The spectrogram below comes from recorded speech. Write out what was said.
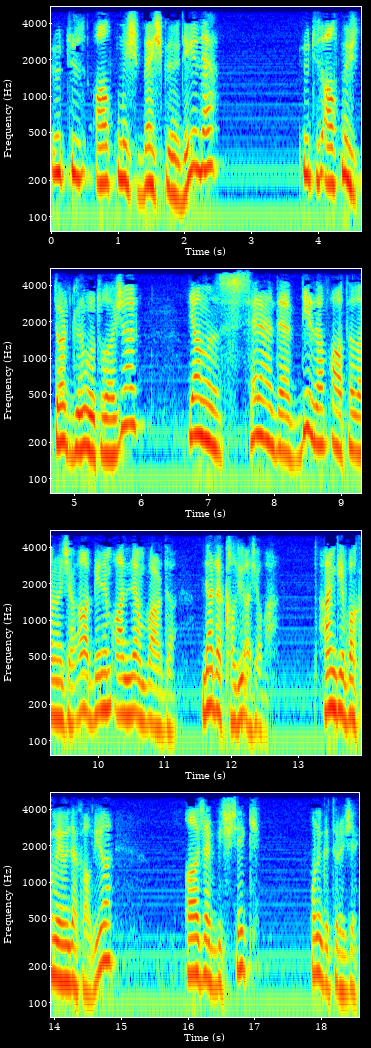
365 günü değil de 364 günü unutulacak. Yalnız senede bir defa hatırlanacak. Ha benim annem vardı. Nerede kalıyor acaba? Hangi bakım evinde kalıyor? Ağaca biçecek, onu götürecek.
